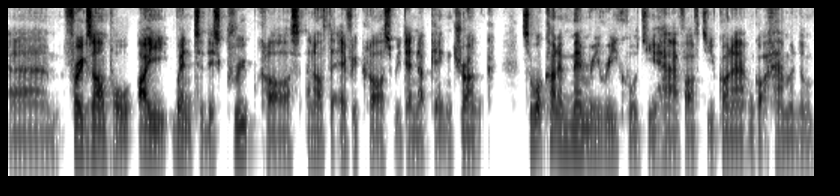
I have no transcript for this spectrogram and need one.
Um, for example, I went to this group class, and after every class, we'd end up getting drunk. So, what kind of memory recall do you have after you've gone out and got hammered on,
